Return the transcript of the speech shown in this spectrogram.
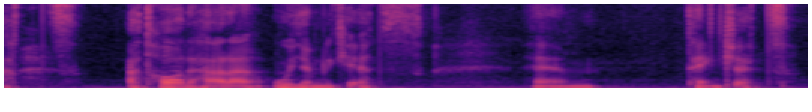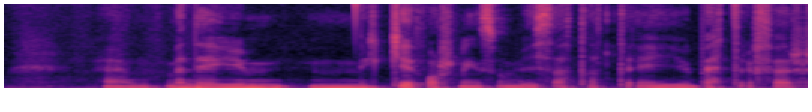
att, att ha det här ojämlikhets Eh, tänket. Ehm, Men det är ju mycket forskning som visat att det är ju bättre för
